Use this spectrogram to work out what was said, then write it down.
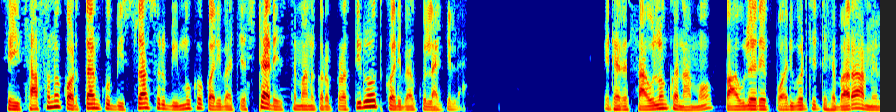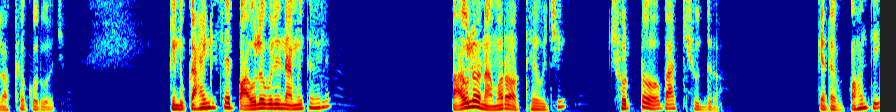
ସେହି ଶାସନକର୍ତ୍ତାଙ୍କୁ ବିଶ୍ୱାସରୁ ବିମୁଖ କରିବା ଚେଷ୍ଟାରେ ସେମାନଙ୍କର ପ୍ରତିରୋଧ କରିବାକୁ ଲାଗିଲା। ଏଠାରେ ସାଉଲଙ୍କ ନାମ ପାଉଲରେ ପରିବର୍ତ୍ତିତ ହେବାର ଆମେ ଲକ୍ଷ୍ୟ କରୁଅଛୁ। କିନ୍ତୁ କାହିଁକି ସେ ପାଉଲ ବୋଲି ନାମିତ ହେଲେ? ପାଉଲ ନାମର ଅର୍ଥ ହେଉଛି ଛୋଟ ବା କ୍ଷୁଦ୍ର। କେତେକ କହନ୍ତି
